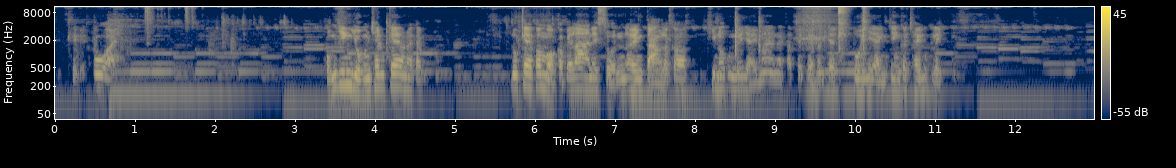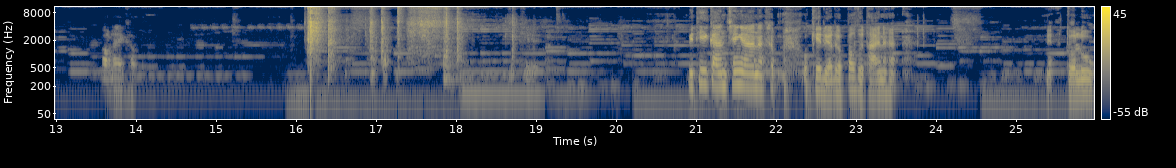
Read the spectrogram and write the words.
โอเคโอ้ยผมยิงอยู่ผมใช้ลูกแก้วนะครับ ลูกแก้วก็เหมาะกับไปล่าในสวนอะไรต่างๆ แล้วก็ที่นกมันไม่ใหญ่มากนะครับ ถ้าเกิดมันจะตัวใหญ่จริงก็ใช้ลูกเหล็ก เอาแรกครับโอเควิธีการใช้งานนะครับ โอเคเดี๋ยวเดี๋ยวเป้าสุดท้ายนะฮะเนี่ยตัวลูก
